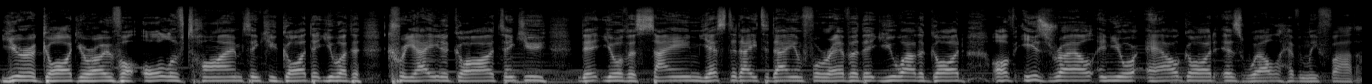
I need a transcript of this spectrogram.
you're a God, you're over all of time. Thank you, God, that you are the creator God. Thank you that you're the same yesterday, today, and forever, that you are the God of Israel and you're our God as well, Heavenly Father.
